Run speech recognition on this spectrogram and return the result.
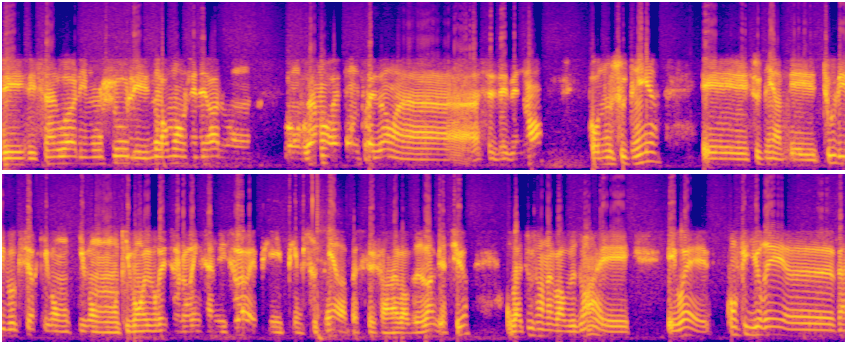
les, Saint-Lois, les Montchaux, les Normands en général vont, vraiment répondre présents à ces événements pour nous soutenir et soutenir tous les boxeurs qui vont qui vont qui vont œuvrer sur le ring samedi soir et puis puis me soutenir parce que je vais en avoir besoin bien sûr on va tous en avoir besoin et et ouais configurer euh, enfin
